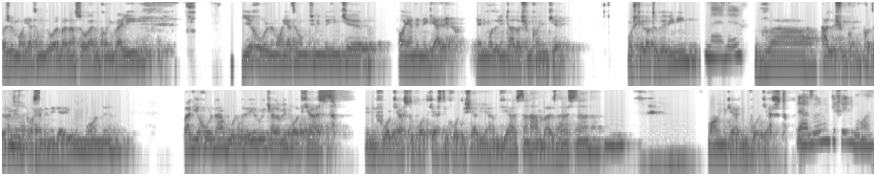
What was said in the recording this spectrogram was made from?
راجع به ماهیتمون دوباره بعدا صحبت می‌کنیم. ولی یه خورده ماهیتمون می‌تونیم بگیم که آینده نگره. یعنی ما داریم تلاش می‌کنیم که مشکلات رو ببینیم بله. و حلشون کنیم. خاطر آینده نگری اون مهمه. بعد یه خورده هم ورد پلی روی کلمه پادکست. یعنی forecast و پادکست یه خورده شبیه هم دیگه هستن هم وزن هستن. ما هم اینو کردیم Forkcast به نظر من که خیلی با من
